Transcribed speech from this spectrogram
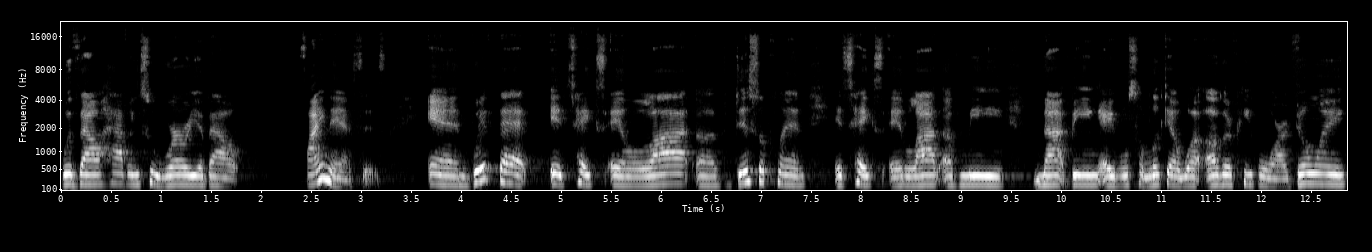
without having to worry about finances. And with that, it takes a lot of discipline. It takes a lot of me not being able to look at what other people are doing.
